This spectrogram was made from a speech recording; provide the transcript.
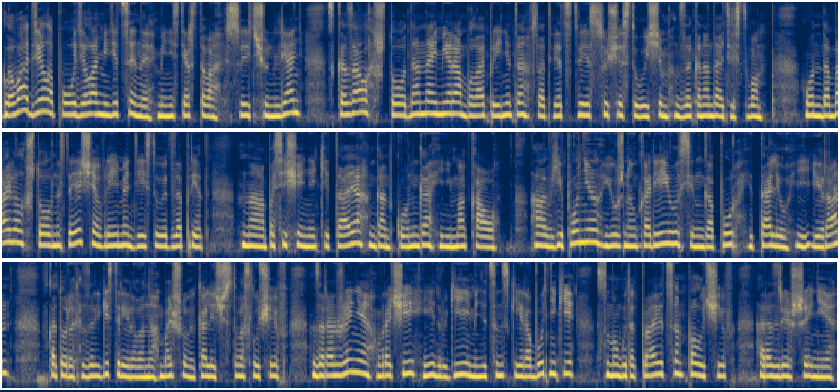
Глава отдела по делам медицины Министерства Ши Чунлянь сказал, что данная мера была принята в соответствии с существующим законодательством. Он добавил, что в настоящее время действует запрет на посещение Китая, Гонконга и Макао а в Японию, Южную Корею, Сингапур, Италию и Иран, в которых зарегистрировано большое количество случаев заражения, врачи и другие медицинские работники смогут отправиться, получив разрешение.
